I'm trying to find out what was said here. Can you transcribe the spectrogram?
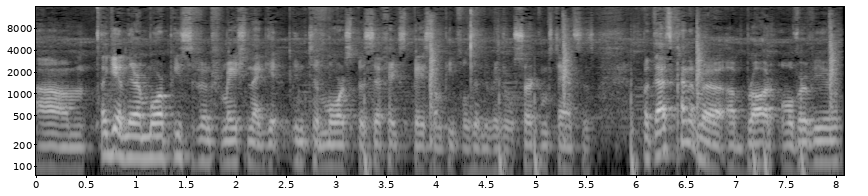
Um, again, there are more pieces of information that get into more specifics based on people's individual circumstances, but that's kind of a, a broad overview.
